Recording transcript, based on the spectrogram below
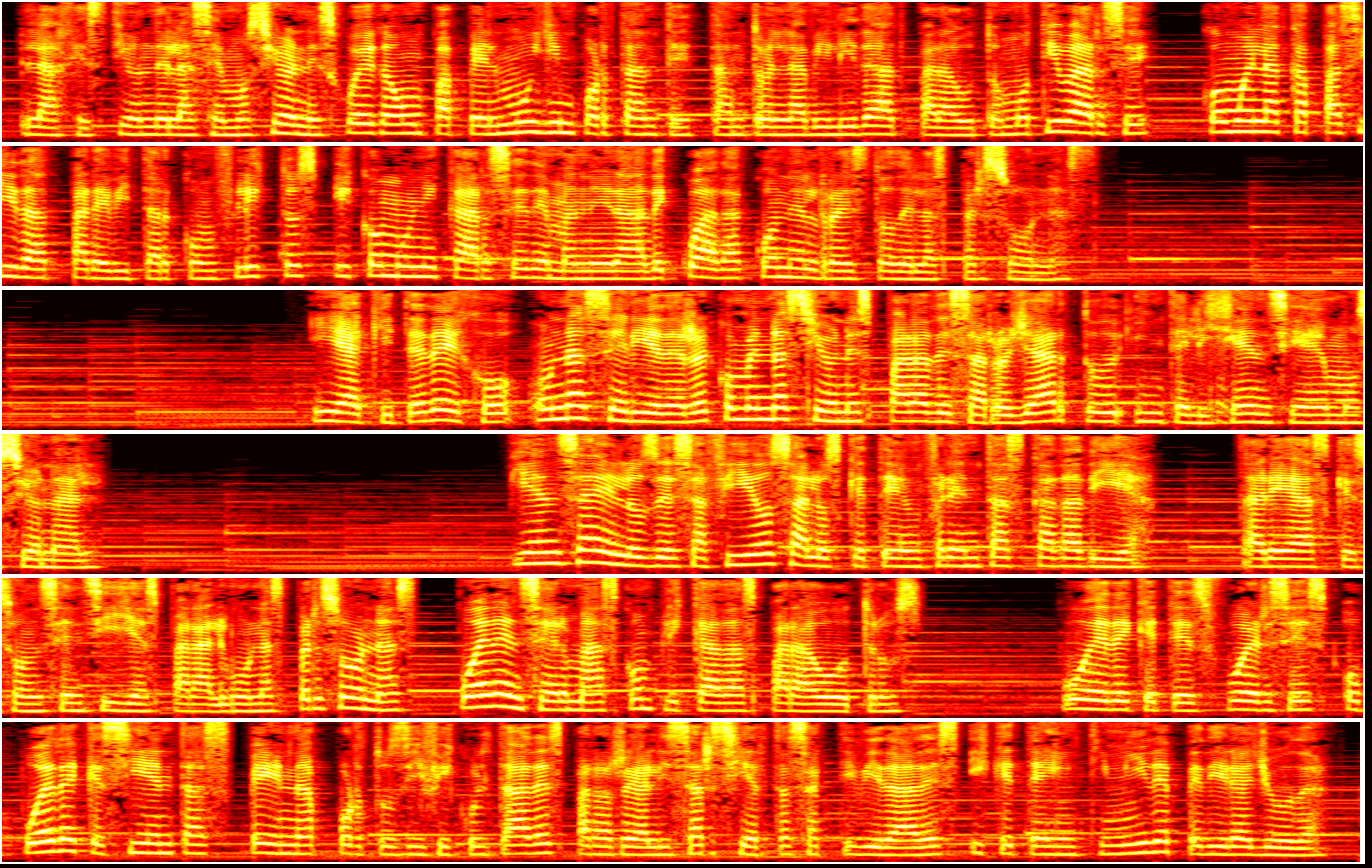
La gestión de las emociones juega un papel muy importante tanto en la habilidad para automotivarse como en la capacidad para evitar conflictos y comunicarse de manera adecuada con el resto de las personas. Y aquí te dejo una serie de recomendaciones para desarrollar tu inteligencia emocional. Piensa en los desafíos a los que te enfrentas cada día. Tareas que son sencillas para algunas personas pueden ser más complicadas para otros. Puede que te esfuerces o puede que sientas pena por tus dificultades para realizar ciertas actividades y que te intimide pedir ayuda.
